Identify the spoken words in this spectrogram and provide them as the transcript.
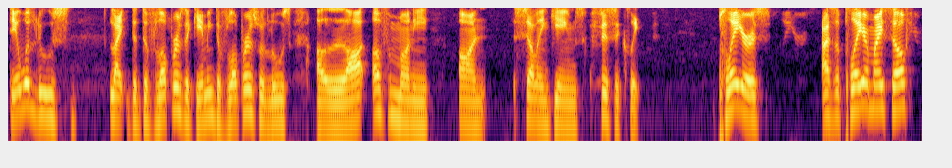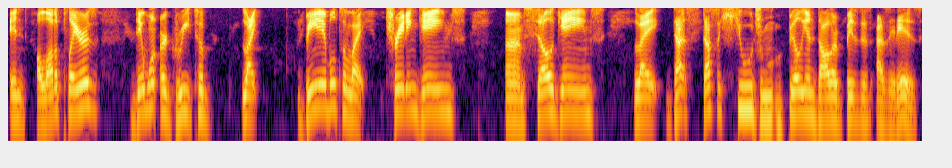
they would lose like the developers the gaming developers would lose a lot of money on selling games physically players as a player myself and a lot of players they won't agree to like being able to like trading games um sell games like that's that's a huge billion dollar business as it is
